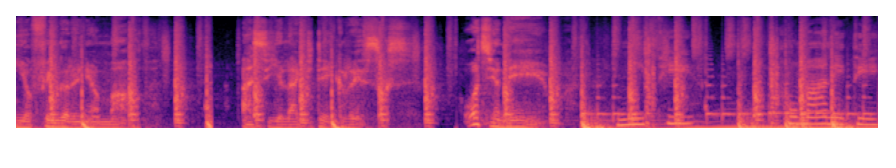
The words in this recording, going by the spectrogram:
your finger in your mouth. I see you like to take risks. What's your name? Neethi? Humanity.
